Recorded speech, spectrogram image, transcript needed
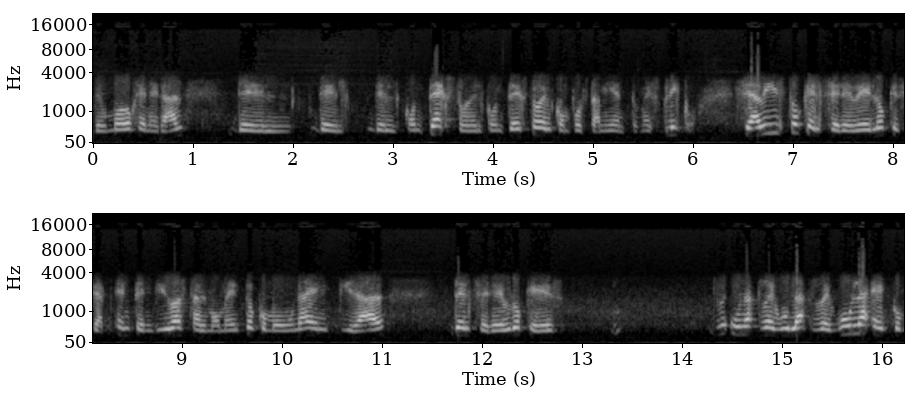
de un modo general, del, del, del contexto, del contexto del comportamiento. Me explico. Se ha visto que el cerebelo, que se ha entendido hasta el momento como una entidad del cerebro que es una regula regula com-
